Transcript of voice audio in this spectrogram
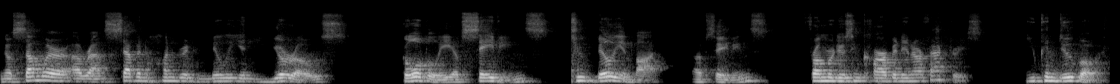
you know, somewhere around 700 million euros globally of savings, 2 billion baht of savings from reducing carbon in our factories. You can do both.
